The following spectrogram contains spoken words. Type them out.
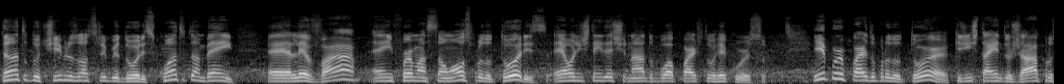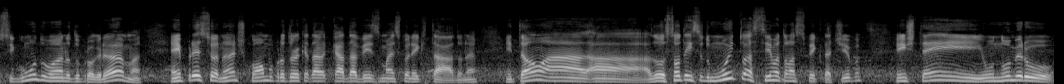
tanto do time dos nossos distribuidores, quanto também é, levar é, informação aos produtores, é onde a gente tem destinado boa parte do recurso. E por parte do produtor, que a gente está indo já para o segundo ano do programa, é impressionante como o produtor está cada vez mais conectado. Né? Então, a, a adoção tem sido muito acima da nossa expectativa. A gente tem um número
